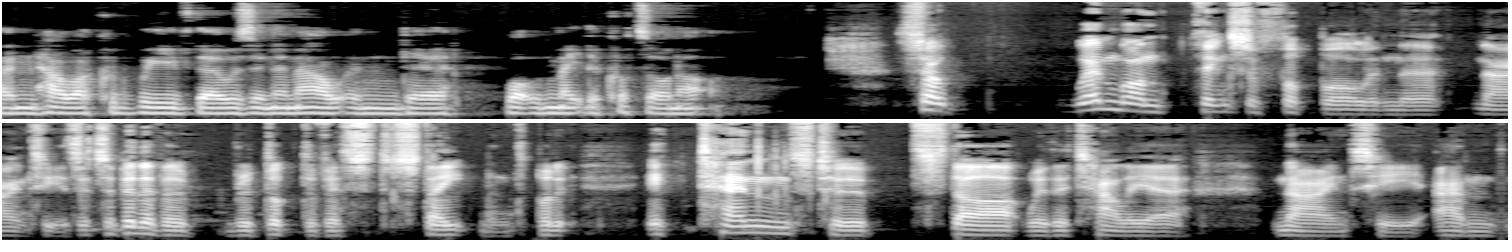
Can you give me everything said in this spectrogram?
and how I could weave those in and out and uh, what would make the cut or not. So, when one thinks of football in the 90s, it's a bit of a reductivist statement, but it, it tends to start with Italia 90 and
